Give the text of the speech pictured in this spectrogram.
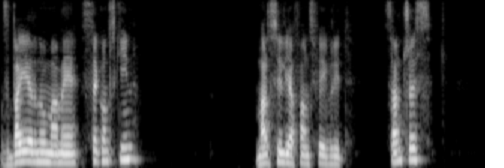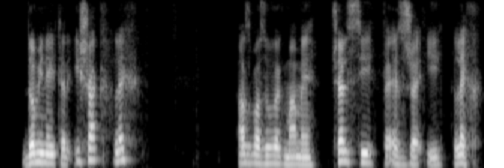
Z Bayernu mamy second skin. Marsylia fans favorite Sanchez. Dominator Ishak Lech. A z bazówek mamy Chelsea, PSG i Lech.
